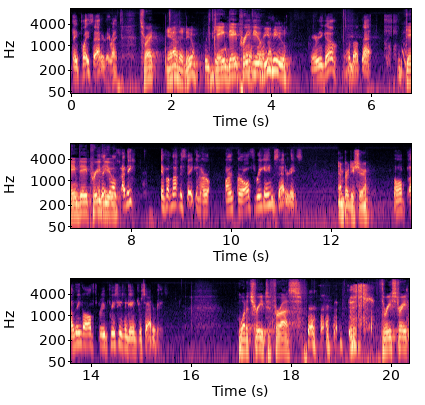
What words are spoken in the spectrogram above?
they play Saturday, right? That's right. Yeah, they do. Game day preview. Preview. There you go. How about that? Game day preview. I think, all, I think if I'm not mistaken, are, are are all three games Saturdays? I'm pretty sure. All I think all three preseason games are Saturdays. What a treat for us! three straight,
